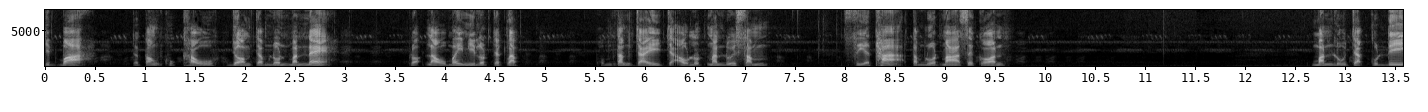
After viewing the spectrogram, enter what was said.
คิดว่าจะต้องคุกเขายอมจำนนมันแน่ เพราะเราไม่มีรถจะกลับ ผมตั้งใจจะเอารถมันด้วยซ้ำเสียท่าตำรวจมาเสียก่อน มันรู้จักคุณดี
